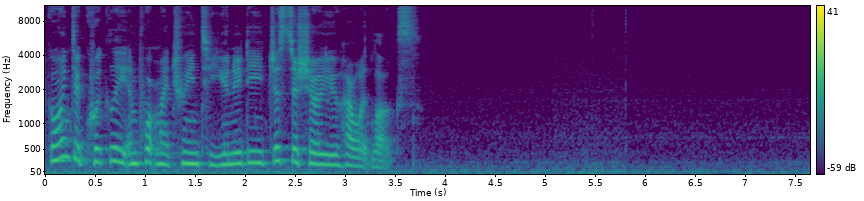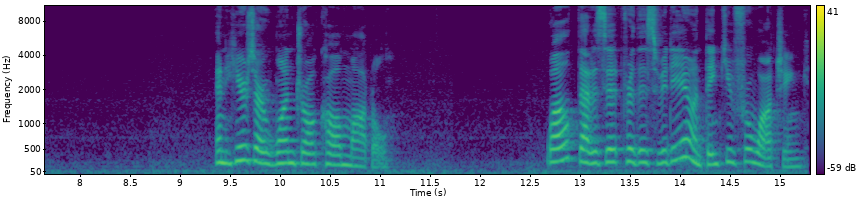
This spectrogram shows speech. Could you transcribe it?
I'm going to quickly import my tree into Unity just to show you how it looks. And here's our one draw call model. Well, that is it for this video and thank you for watching.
